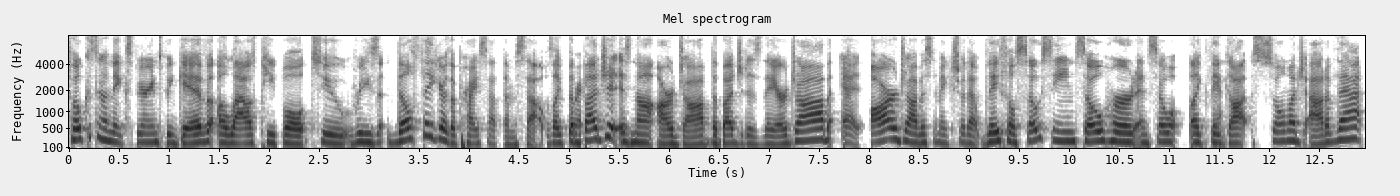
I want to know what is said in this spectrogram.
focusing on the experience we give allows people to reason they'll figure the price out themselves like the right. budget is not our job the budget is their job and our job is to make sure that they feel so seen so heard and so like they yeah. got so much out of that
